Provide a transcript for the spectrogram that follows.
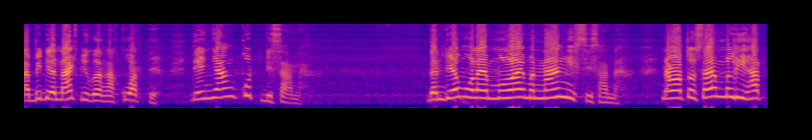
Tapi dia naik juga nggak kuat dia. Dia nyangkut di sana. Dan dia mulai-mulai menangis di sana. Nah waktu saya melihat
